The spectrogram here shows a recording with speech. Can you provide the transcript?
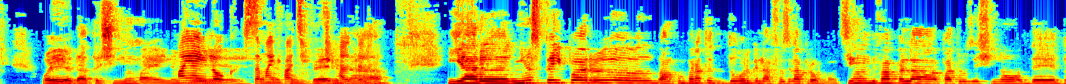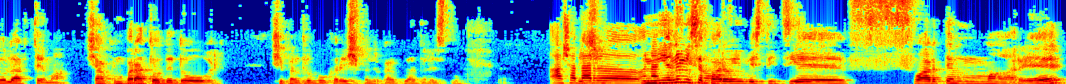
o iei odată și nu mai ai nevoie mai ai loc să, să mai, mai faci cumperi, da. Iar uh, newspaper uh, am cumpărat-o de două ori când a fost la promoție, undeva pe la 49 de dolari tema. Și am cumpărat-o de două ori. Și pentru bucăre și pentru calculatorescu. Așadar, deci, uh, în mie nu mi se pare o investiție foarte mare,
